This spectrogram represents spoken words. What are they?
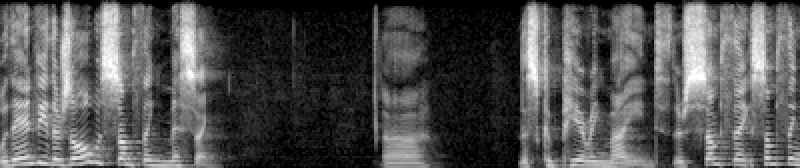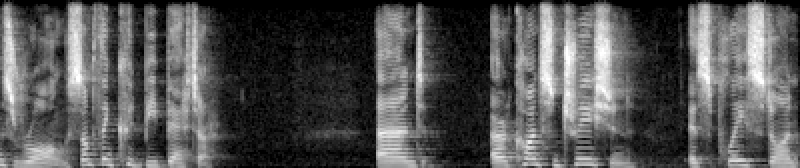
With envy, there's always something missing. Uh, this comparing mind. There's something, something's wrong, something could be better. And our concentration is placed on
